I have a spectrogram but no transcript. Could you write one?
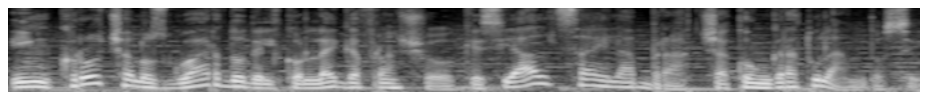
incrocia lo sguardo del collega Franchot che si alza e la abbraccia congratulandosi.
